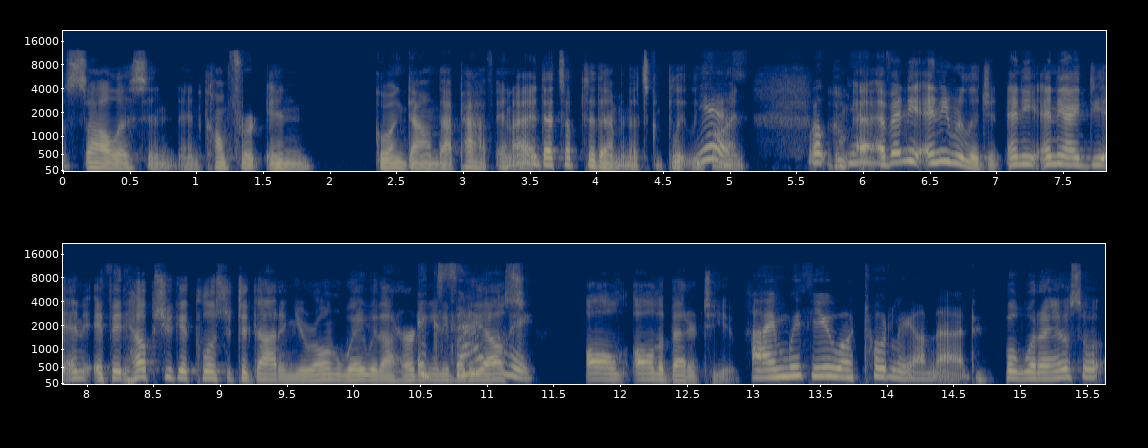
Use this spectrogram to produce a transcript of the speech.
solace and and comfort in going down that path and I, that's up to them and that's completely yes. fine well yeah. of any any religion any any idea and if it helps you get closer to god in your own way without hurting exactly. anybody else all all the better to you. I'm with you uh, totally on that. But what I also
